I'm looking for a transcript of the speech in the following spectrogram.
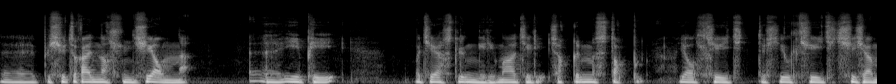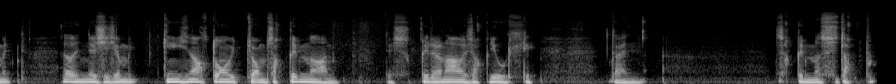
э писсутеқааннарлин сиорна э ip матиарслунгили маатили саққиммастарпут йорсиитит тассиулсиитит сисамат эринна сисамат кингисинаарторуитсуарм саққиммерами тас қиланаарисақ юулли таан саққиммерситарпут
